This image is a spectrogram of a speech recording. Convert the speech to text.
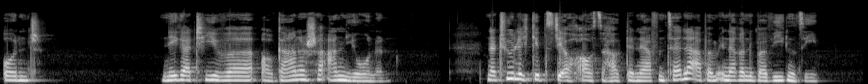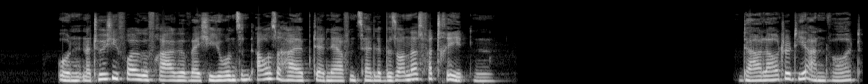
und negative organische Anionen. Natürlich gibt's die auch außerhalb der Nervenzelle, aber im Inneren überwiegen sie. Und natürlich die Folgefrage, welche Ionen sind außerhalb der Nervenzelle besonders vertreten? Da lautet die Antwort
